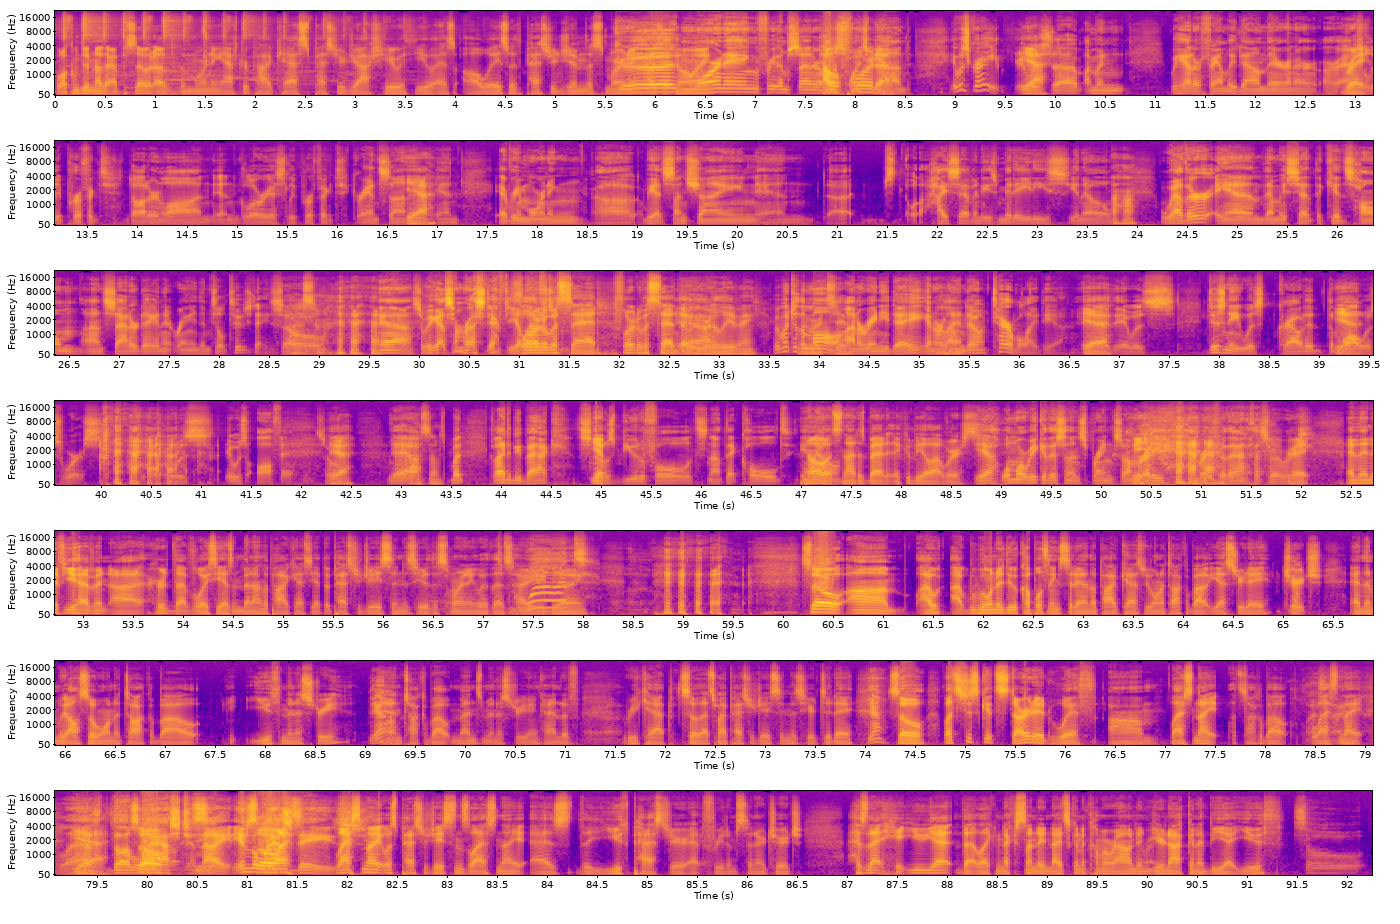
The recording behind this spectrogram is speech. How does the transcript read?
Welcome to another episode of the Morning After Podcast. Pastor Josh here with you as always with Pastor Jim this morning. How's it going? Good morning, Freedom Center. all points Florida? Beyond. It was great. It Yeah. was. Uh, I mean, we had our family down there and our, our Right. absolutely perfect daughter-in-law and, and gloriously perfect grandson. Yeah. And, and every morning uh, we had sunshine and uh, high 70s, mid 80s, you know, Uh-huh. weather. And then we sent the kids home on Saturday and it rained until Tuesday. So yeah, so we got some rest after you Florida left. was sad. Florida was sad that we were leaving. We went to the We mall. Uh-huh. on a rainy day in Orlando. Terrible idea. It- Yeah. it, it was Disney was crowded. The Yeah. mall was worse. it, it was it was awful. So, Yeah. yeah, Awesome. But glad to be back. The Yep. snow's beautiful. It's not that cold. you No, know. it's not as bad. It could be a lot worse. Yeah, one more week of this and then spring. So I'm ready. I'm ready for that. If that's what it works. Right. And then if you haven't uh, heard that voice, he hasn't been on the podcast yet, but Pastor Jason is here this morning with us. How are you doing? so um, I, I- we want to do a couple of things today on the podcast. We want to talk about yesterday church, and then we also want to talk about y- youth ministry Yeah. and talk about men's ministry and kind of recap. So that's why Pastor Jason is here today. Yeah. So let's just get started with um, last night. Let's talk about last, night. Last- yeah. the So- last night. In the last days. Last night was Pastor Jason's last night as the youth pastor at Freedom Center Church. Has that hit you yet? That like next Sunday night's going to come around and you're not going to be at youth? So,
